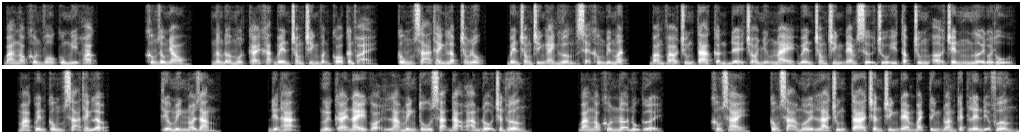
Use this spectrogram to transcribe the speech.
Bà Ngọc Khôn vô cùng nghi hoặc. Không giống nhau, nâng đỡ một cái khác bên trong chính vẫn có cần phải, công xã thành lập trong lúc, bên trong chính ảnh hưởng sẽ không biến mất, bằng vào chúng ta cần để cho những này bên trong chính đem sự chú ý tập trung ở trên người đối thủ, mà quên công xã thành lập. Tiêu Minh nói rằng, Điện hạ, ngươi cái này gọi là minh tu sạn đạo ám độ trần thương. Bà Ngọc Khôn nở nụ cười. Không sai, công xã mới là chúng ta chân chính đem bách tính đoàn kết lên địa phương,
